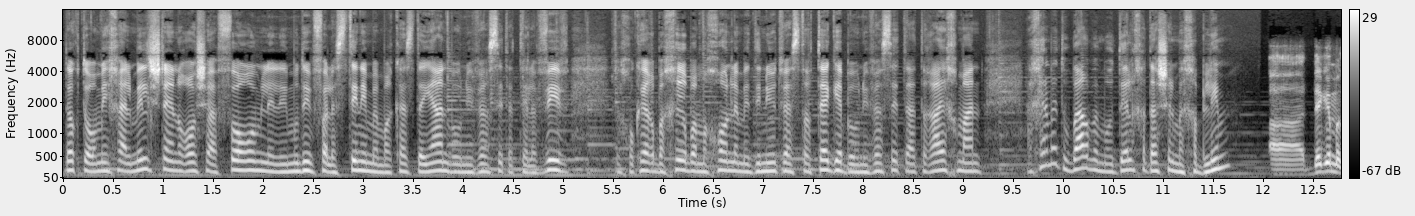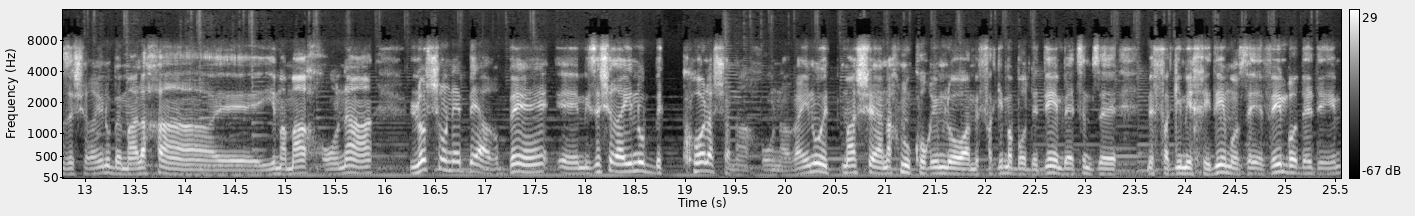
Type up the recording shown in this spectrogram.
דוקטור מיכאל מילשטיין, ראש הפורום ללימודים פלסטינים במרכז דיין באוניברסיטת תל אביב, וחוקר בכיר במכון למדיניות ואסטרטגיה באוניברסיטת רייכמן, אכן מדובר במודל חדש של מחבלים? הדגם הזה שראינו במהלך היממה האחרונה לא שונה בהרבה אה, מזה שראינו בכל השנה האחרונה. ראינו את מה שאנחנו קוראים לו המפגעים הבודדים, בעצם זה מפגעים יחידים או זאבים בודדים,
